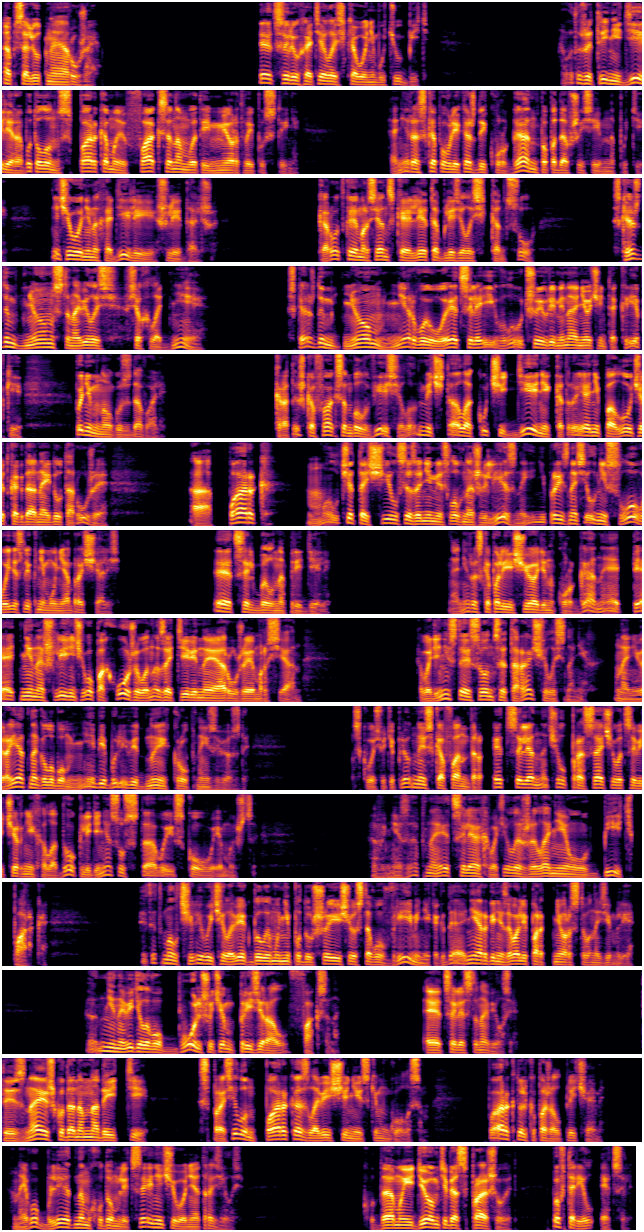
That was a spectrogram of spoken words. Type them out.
Абсолютное оружие. Эцелю хотелось кого-нибудь убить. Вот уже три недели работал он с Парком и Факсоном в этой мертвой пустыне. Они раскапывали каждый курган, попадавшийся им на пути. Ничего не находили и шли дальше. Короткое марсианское лето близилось к концу. С каждым днем становилось все холоднее, с каждым днем нервы у Эцеля и в лучшие времена не очень-то крепкие, понемногу сдавали. Коротышка Факсон был весел, он мечтал о куче денег, которые они получат, когда найдут оружие, а Парк молча тащился за ними словно железный и не произносил ни слова, если к нему не обращались. Эцель был на пределе. Они раскопали еще один курган и опять не нашли ничего похожего на затерянное оружие марсиан. Водянистое солнце таращилось на них. На невероятно голубом небе были видны крупные звезды. Сквозь утепленный скафандр Эцеля начал просачиваться вечерний холодок, леденя суставы и сковывая мышцы. Внезапно Эцеля охватило желание убить Парка — этот молчаливый человек был ему не по душе еще с того времени, когда они организовали партнерство на земле. Он ненавидел его больше, чем презирал Факсона. Эцель остановился. «Ты знаешь, куда нам надо идти?» — спросил он Парка зловеще низким голосом. Парк только пожал плечами. На его бледном худом лице ничего не отразилось. «Куда мы идем?» — тебя спрашивают повторил Эцель.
